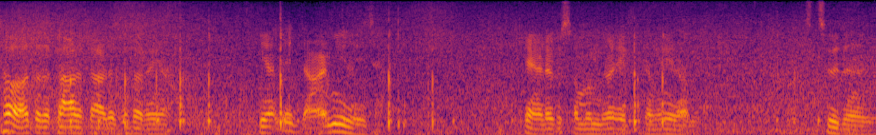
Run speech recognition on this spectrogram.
छ तर टाढो टाढो छ तर यहाँ यहाँ चाहिँ दामी रहेछ। क्यानाडाको समुद्र एकदमै राम्रो। दामी।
